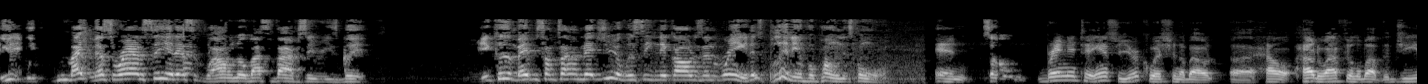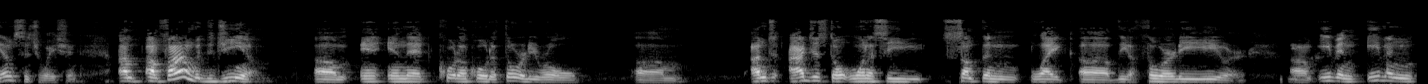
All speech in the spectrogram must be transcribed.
you, you might mess around and see it. That's well, I don't know about Survivor Series, but it could maybe sometime next year we'll see Nick Aldis in the ring. There's plenty of opponents for him. and So Brandon, to answer your question about uh, how how do I feel about the GM situation, I'm I'm fine with the GM um, in, in that quote unquote authority role. Um, I'm just, I just don't want to see something like uh, the authority or um, even even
